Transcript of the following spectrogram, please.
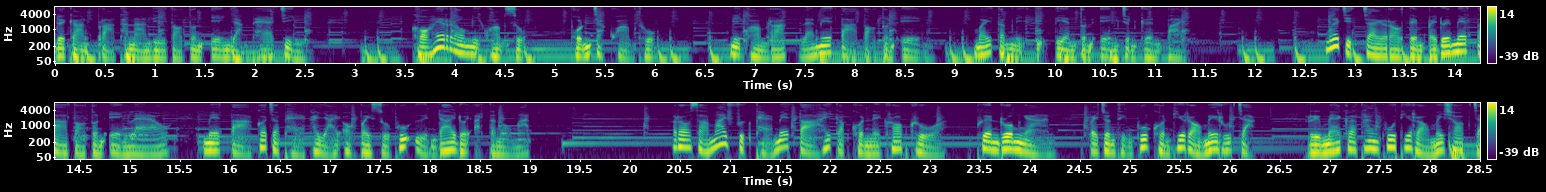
โดยการปรารถนาดีต่อตนเองอย่างแท้จริง ขอให้เรามีความสุขผลจากความทุกข์ มีความรักและเมตตาต่อตนเอง ไม่ตำหนิติเตียนตนเองจนเกินไป เมื่อจิตใจเราเต็มไปด้วยเมตตาต่อตนเองแล้ว เมตตาก็จะแผ่ขยายออกไปสู่ผู้อื่นได้โดยอัตโนมัติ เราสามารถฝึกแผ่เมตตาให้กับคนในครอบครัว เพื่อนร่วมงานไปไปจนถึงผู้คนที่เราไม่รู้จัก หรือแม้กระทั่งผู้ที่เราไม่ชอบใจ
